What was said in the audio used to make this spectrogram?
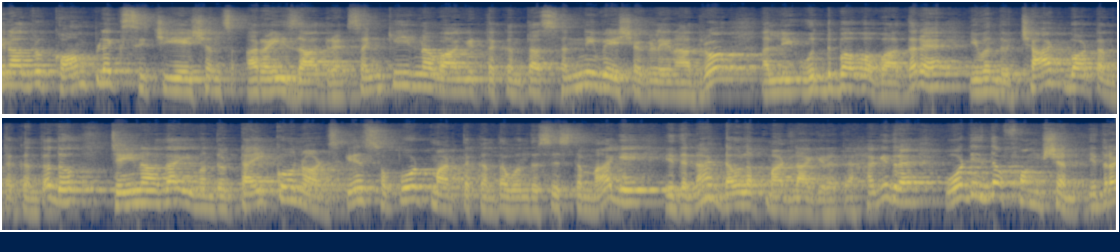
ಏನಾದ್ರೂ ಕಾಂಪ್ಲೆಕ್ಸ್ ಸಿಚುಯೇಷನ್ಸ್ ಅರೈಸ್ ಆದರೆ, ಸಂಕೀರ್ಣವಾಗಿರ್ತಕ್ಕಂಥ ಸನ್ನಿವೇಶಗಳೇನಾದರೂ ಅಲ್ಲಿ ಉದ್ಭವವಾದರೆ, ಈ ಒಂದು ಚಾಟ್ ಬಾಟ್ ಅಂತಕ್ಕಂಥದ್ದು ಚೈನಾದ ಈ ಒಂದು ಟೈಕೋನಾಟ್ಸ್ಗೆ ಸಪೋರ್ಟ್ ಮಾಡ್ತಕ್ಕಂಥ ಒಂದು ಸಿಸ್ಟಮ್ ಆಗಿ ಇದನ್ನ ಡೆವಲಪ್ ಮಾಡಲಾಗಿರುತ್ತೆ. ಹಾಗಿದ್ರೆ ವಾಟ್ ಇಸ್ ದ ಫಂಕ್ಷನ್ ಇದರ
